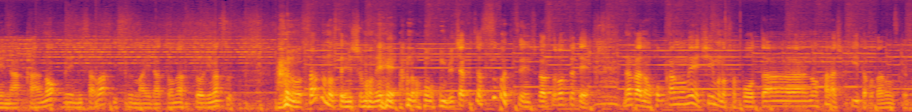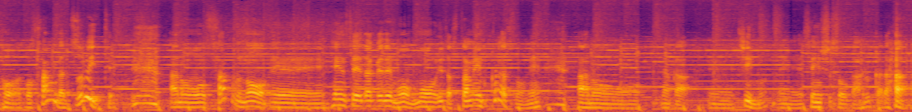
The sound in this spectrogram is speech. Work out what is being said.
え、中野、え、三沢、イスマイラとなっております。あのサブの選手もね あのめちゃくちゃすごい選手が揃っててなんかあの他のねチームのサポーターの話聞いたことあるんですけどこうサンがずるいって あのサブの、えー、編成だけでももう言ったスタメンクラスのねあのなんか、えー、チーム、えー、選手層があるから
